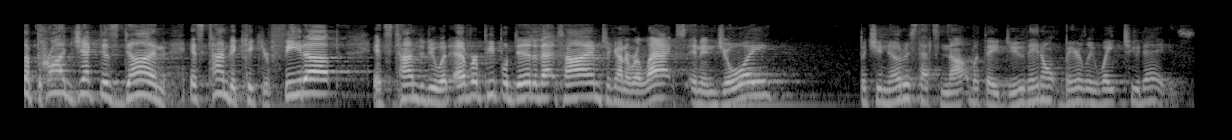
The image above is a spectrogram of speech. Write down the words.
The project is done. It's time to kick your feet up. It's time to do whatever people did at that time to kind of relax and enjoy. But you notice that's not what they do. They don't barely wait two days.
